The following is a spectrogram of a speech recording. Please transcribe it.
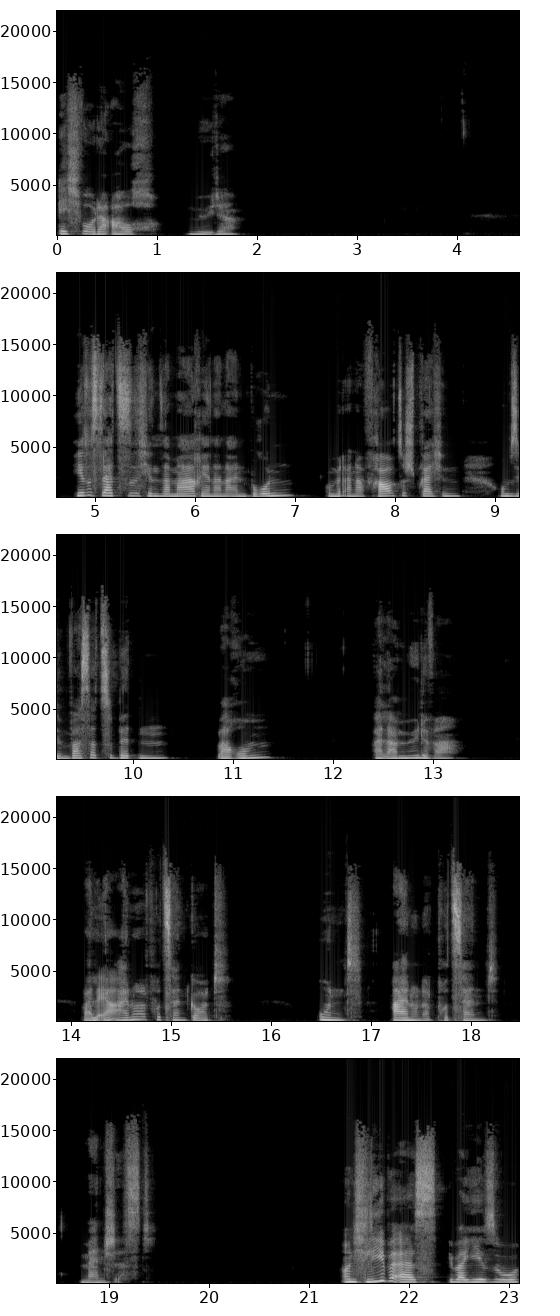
Ich wurde auch müde. Jesus setzte sich in Samarien an einen Brunnen, um mit einer Frau zu sprechen, um sie um Wasser zu bitten. Warum? Weil er müde war. Weil er 100% Gott und 100% Mensch ist. Und ich liebe es, über Jesu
